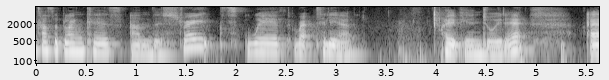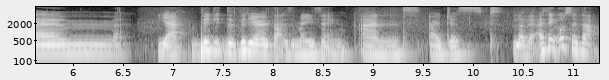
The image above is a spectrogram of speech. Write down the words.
Julian Casablancas and the Strokes with Reptilia. Hope you enjoyed it. Um, yeah, vid- the video of that is amazing, and I just love it. I think also that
